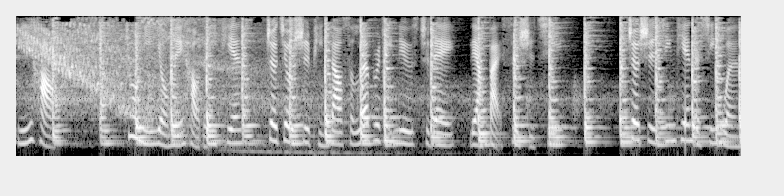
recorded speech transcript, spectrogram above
你好，祝你有美好的一天。这就是频道 Celebrity News Today 两百四十七，这是今天的新闻。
